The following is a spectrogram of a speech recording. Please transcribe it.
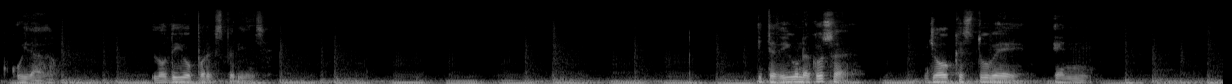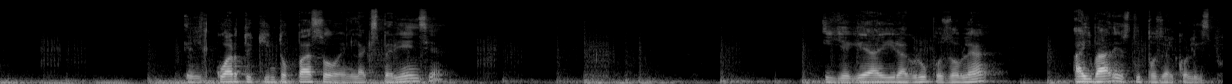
cuidado. Lo digo por experiencia. Y te digo una cosa, yo que estuve en el cuarto y quinto paso en la experiencia y llegué a ir a grupos AA, hay varios tipos de alcoholismo.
